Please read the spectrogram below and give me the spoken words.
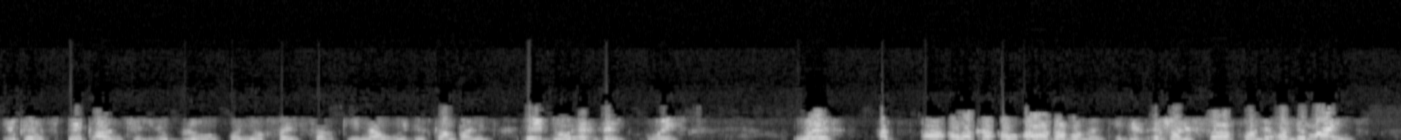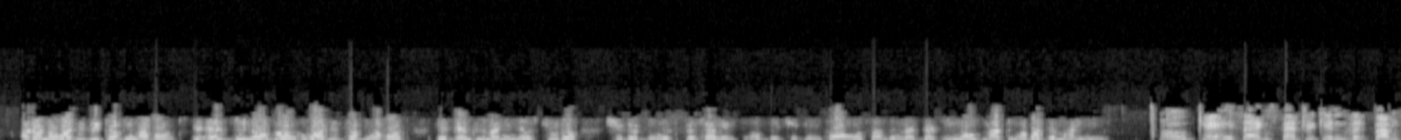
You can speak until you blue on your face, Sakina, with these companies. They do as they wish. Where's uh, our, our, our government, it is actually soft on the, on the minds. I don't know what is he talking about. The SG knows what he's talking about. The gentleman in the studio should have been a specialist of the chicken farm or something like that. He knows nothing about the mining. Okay, thanks Patrick in Witbank.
